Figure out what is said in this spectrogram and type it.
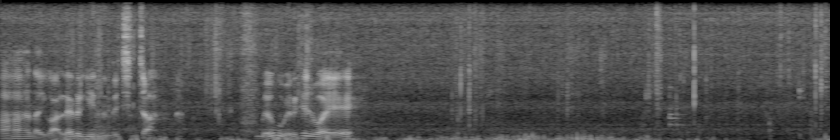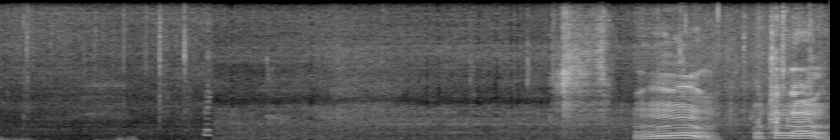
아, 나 이거 알레르기 있는데 진짜 매운 거 왜 이렇게 좋아해? 음, 괜찮네.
